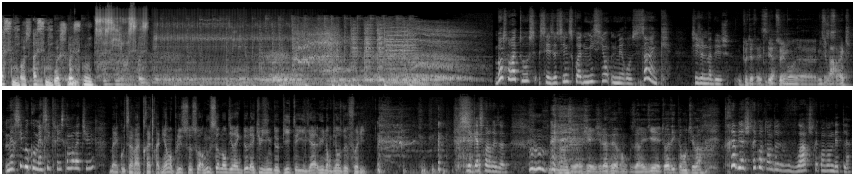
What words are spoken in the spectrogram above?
Osni. Osni. Osni. Osni. Osni. Ceci aussi. Bonsoir à tous, c'est The Sin Squad mission numéro 5, si je ne m'abuse. Tout à fait, c'est absolument la mission C'est ça. 5. Merci beaucoup, merci Chris, comment vas-tu? Bah écoute, ça va très très bien. En plus, ce soir, nous sommes en direct de la cuisine de Pete et il y a une ambiance de folie. Les casseroles résonnent. J'ai- lavé avant que vous arriviez. Et toi, Vic, comment tu vas? Très bien, je suis très contente de vous voir, je suis très contente d'être là.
